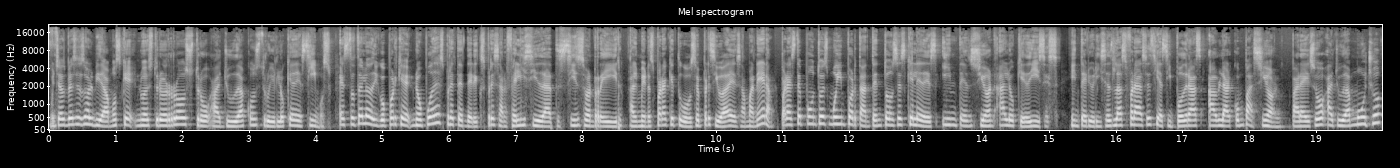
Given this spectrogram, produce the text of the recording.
Muchas veces olvidamos que nuestro rostro ayuda a construir lo que decimos. Esto te lo digo porque no puedes pretender expresar felicidad sin sonreír, al menos para que tu voz se perciba de esa manera. Para este punto es muy importante entonces que le des intención a lo que dices. Interiorices las frases y así podrás hablar con pasión. Para eso ayuda mucho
